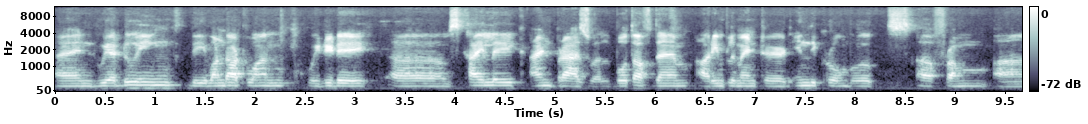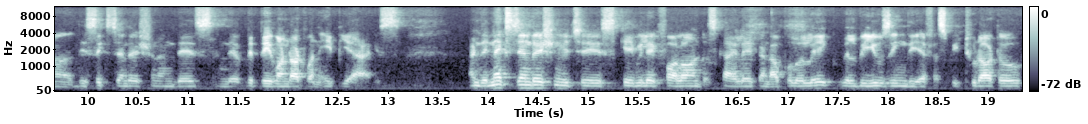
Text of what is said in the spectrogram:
And we are doing the 1.1. We did a uh, Skylake and Braswell. Both of them are implemented in the Chromebooks uh, from uh, the sixth generation and this and the, with the 1.1 APIs. And the next generation, which is Kaby Lake follow-on to Skylake and Apollo Lake, will be using the FSP 2.0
